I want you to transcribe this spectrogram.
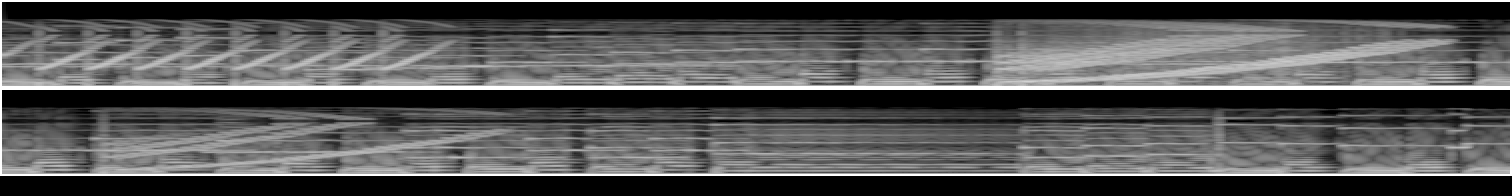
Música Oh, my God.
